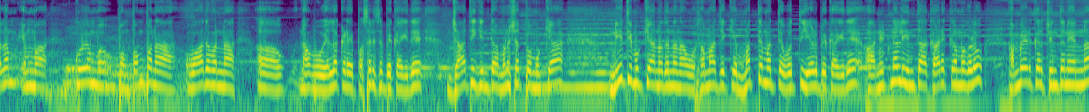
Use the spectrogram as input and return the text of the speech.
ಒಲಂ ಎಂಬ ಕುವೆಂಬ ಪಂಪನ ವಾದವನ್ನು ನಾವು ಎಲ್ಲ ಕಡೆ ಪಸರಿಸಬೇಕಾಗಿದೆ. ಜಾತಿಗಿಂತ ಮನುಷ್ಯತ್ವ ಮುಖ್ಯ, ನೀತಿ ಮುಖ್ಯ ಅನ್ನೋದನ್ನು ನಾವು ಸಮಾಜಕ್ಕೆ ಮತ್ತೆ ಮತ್ತೆ ಒತ್ತಿ ಹೇಳಬೇಕಾಗಿದೆ. ಆ ನಿಟ್ಟಿನಲ್ಲಿ ಇಂಥ ಕಾರ್ಯಕ್ರಮಗಳು ಅಂಬೇಡ್ಕರ್ ಚಿಂತನೆಯನ್ನು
